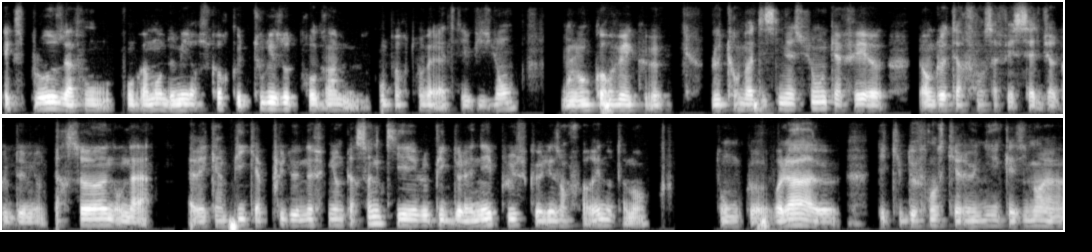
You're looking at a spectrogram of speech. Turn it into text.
explosent, font, vraiment de meilleurs scores que tous les autres programmes qu'on peut retrouver à la télévision. On l'a encore vu avec le tournoi destination qui a fait l'Angleterre-France a fait 7,2 millions de personnes. On a avec un pic à plus de 9 millions de personnes qui est le pic de l'année, plus que les enfoirés notamment. Donc voilà, l'équipe de France qui est réunie quasiment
